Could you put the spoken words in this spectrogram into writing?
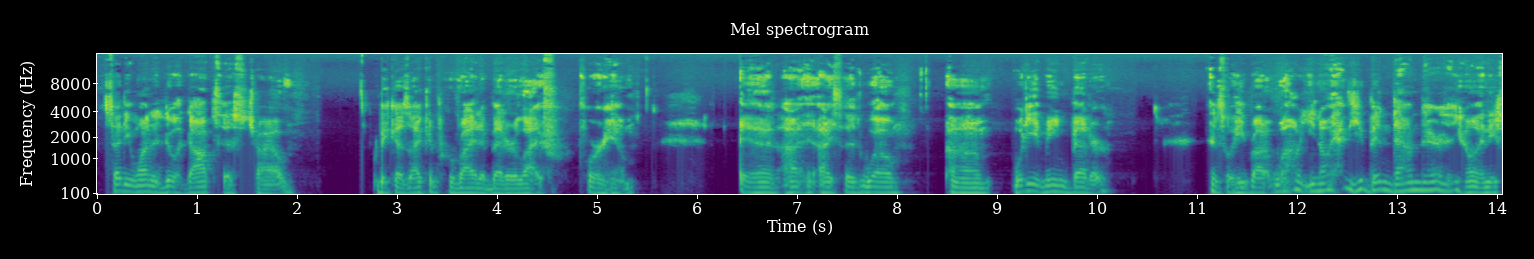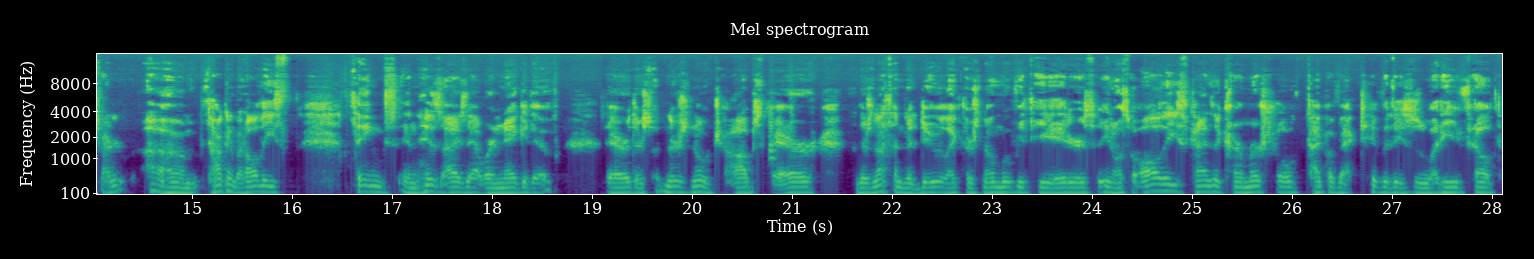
said he wanted to adopt this child because I can provide a better life for him. And I, I said, Well, um, what do you mean better? And so he brought it, well, you know, have you been down there? You know, and he started um, talking about all these things in his eyes that were negative. There, there's there's no jobs there. There's nothing to do. Like there's no movie theaters. You know, so all these kinds of commercial type of activities is what he felt,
